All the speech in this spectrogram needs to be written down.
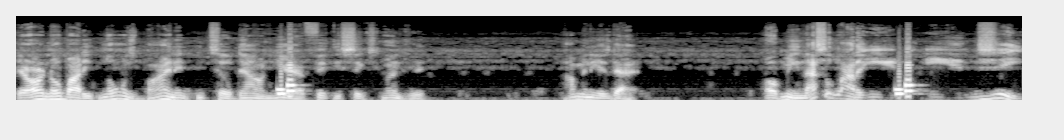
There are nobody, no one's buying it until down here at 5,600. How many is that? Oh, I mean, that's a lot of ENG.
